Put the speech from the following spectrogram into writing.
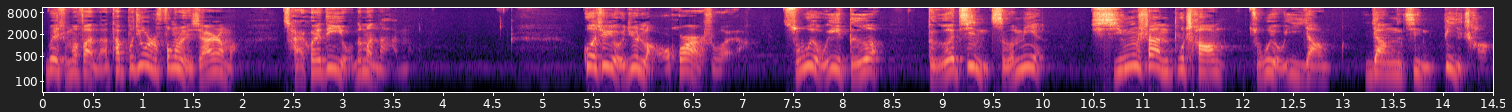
为什么犯难？他不就是风水先生吗？采块地有那么难吗？过去有一句老话说呀：“足有一德。”得尽则灭，行善不昌，足有一殃；殃尽必昌。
